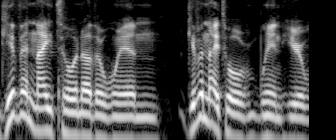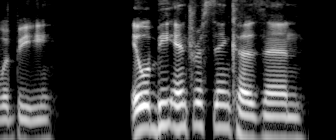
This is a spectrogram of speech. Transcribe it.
given Naito another win, given Naito a win here would be, it would be interesting because then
